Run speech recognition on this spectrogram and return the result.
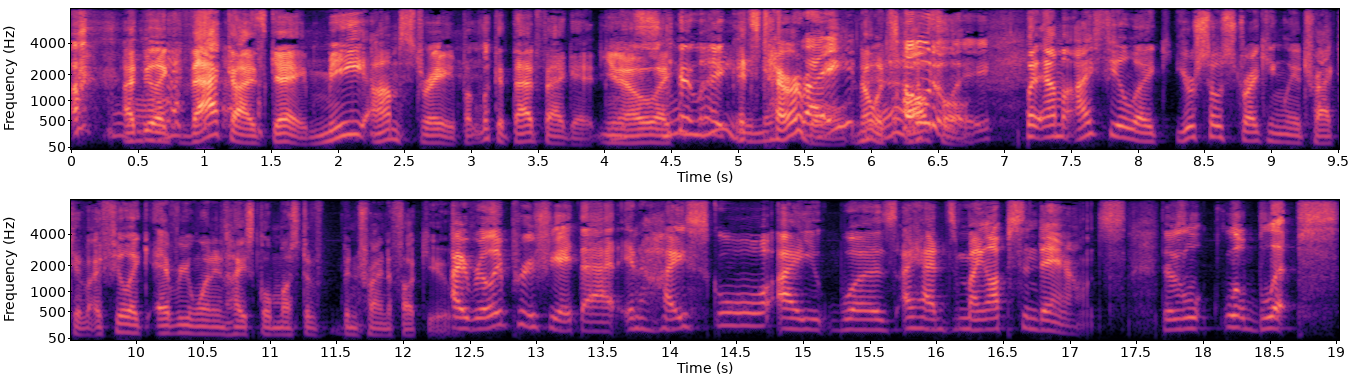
I'd be like, that guy's gay. Me, I'm straight, but look at that faggot. You know, like, like- it's terrible. Right? No, it's Yeah. awful. Totally. But Emma, I feel like you're so strikingly attractive. I feel like everyone in high school must have been trying to fuck you. I really appreciate that. In high school, I was I had my ups and downs. There's little, little blips.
